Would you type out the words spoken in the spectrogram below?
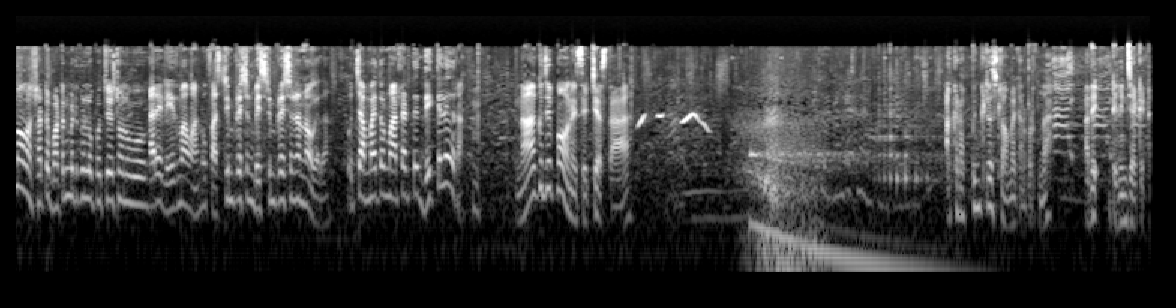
మామ? షర్ట్ బటన్ పెట్టుకుని లోపు వచ్చేసినావు నువ్వు? అరే లేదు మామ. నువ్వు ఫస్ట్ ఇంప్రెషన్ బెస్ట్ ఇంప్రెషన్ అన్నావు కదా. వచ్చి అమ్మాయితో మాట్లాడితే దిక్కలేదురా. నాకు చెప్పావు నేను సెట్ చేస్తా. అక్కడ పింక్ డ్రెస్లో అమ్మాయి కనపడుతుందా? అదే డెనిమ్ జాకెట్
